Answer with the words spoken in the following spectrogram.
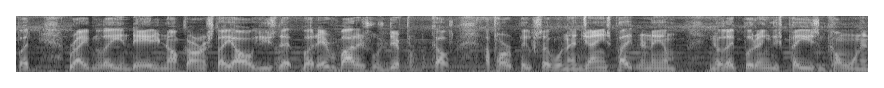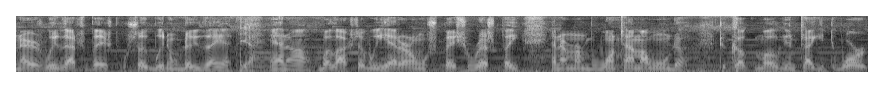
But Raven Lee and Daddy and Uncle Ernest, they all use that. But everybody's was different because I've heard people say, well, now James Payton and them, you know, they put English peas and corn in theirs. We that's a vegetable soup. We don't do that. Yeah. And uh, but like I said, we had our own special recipe. And I remember one time I wanted to, to cook a mulligan and take it to work.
